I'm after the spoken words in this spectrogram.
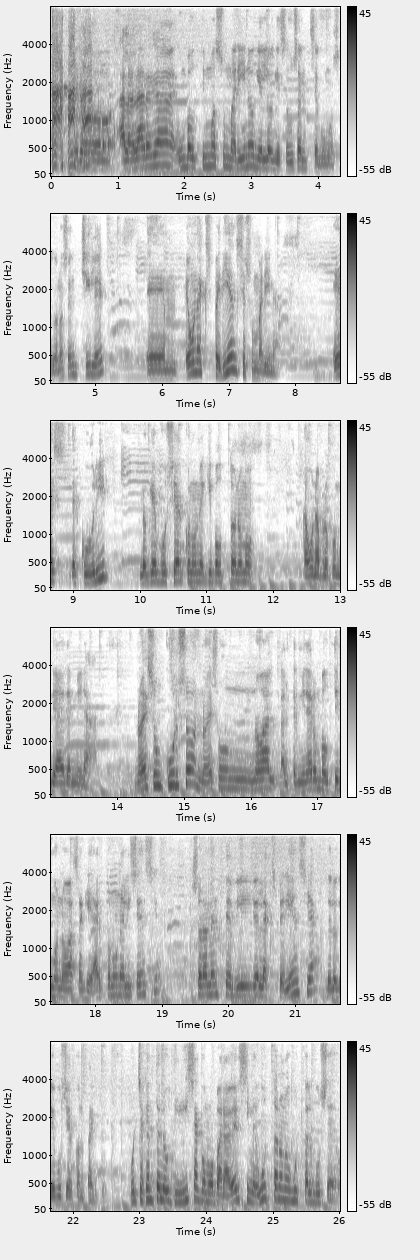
pero a la larga, un bautismo submarino, que es lo que se usa, como se conoce en Chile, Em, es una experiencia submarina. Es descubrir lo que es bucear con un equipo autónomo a una profundidad determinada. No es un curso, no es un. No al, terminar un bautismo no vas a quedar con una licencia, solamente vives la experiencia de lo que es bucear con tanque. Mucha gente lo utiliza como para ver si me gusta o no me gusta el buceo.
